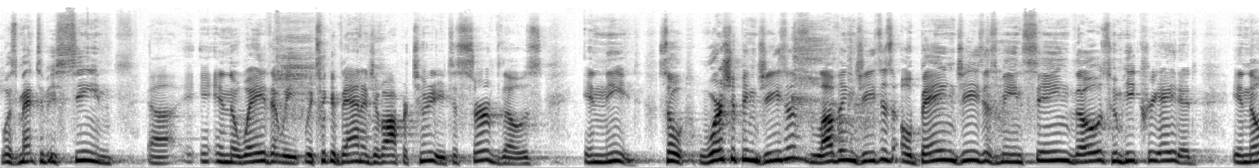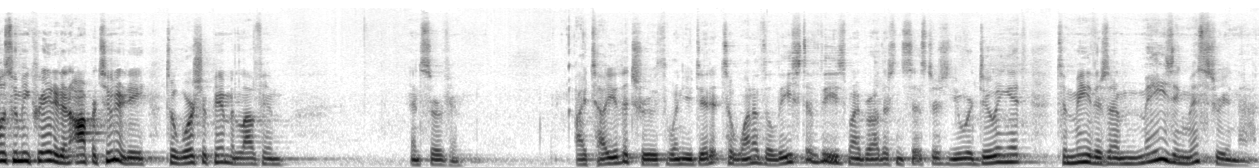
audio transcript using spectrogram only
was meant to be seen uh, in the way that we, we took advantage of opportunity to serve those in need. So, worshiping Jesus, loving Jesus, obeying Jesus means seeing those whom He created, in those whom He created, an opportunity to worship Him and love Him and serve Him. I tell you the truth, when you did it to one of the least of these, my brothers and sisters, you were doing it to me. There's an amazing mystery in that,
